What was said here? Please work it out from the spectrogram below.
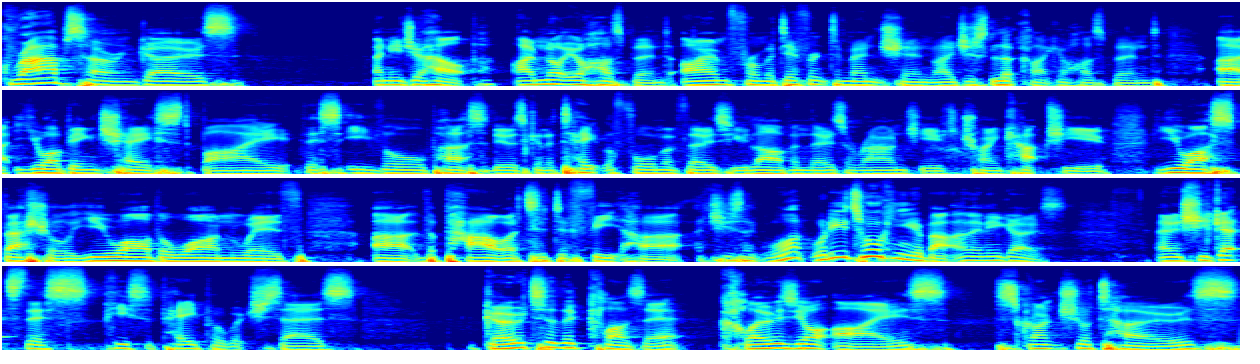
grabs her and goes, I need your help. I'm not your husband. I'm from a different dimension. I just look like your husband. Uh, you are being chased by this evil person who is going to take the form of those you love and those around you to try and capture you. You are special. You are the one with uh, the power to defeat her. And she's like, What? What are you talking about? And then he goes. And she gets this piece of paper which says, Go to the closet, close your eyes, scrunch your toes,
